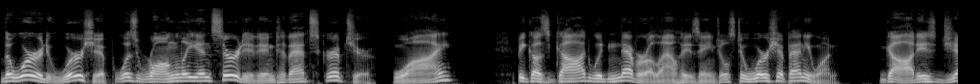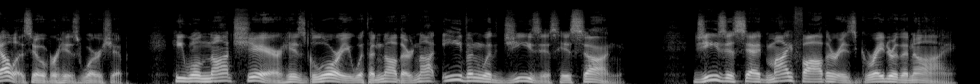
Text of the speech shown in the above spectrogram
The word worship was wrongly inserted into that scripture. Why? Because God would never allow his angels to worship anyone. God is jealous over his worship. He will not share his glory with another, not even with Jesus, his son. Jesus said, My Father is greater than I.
